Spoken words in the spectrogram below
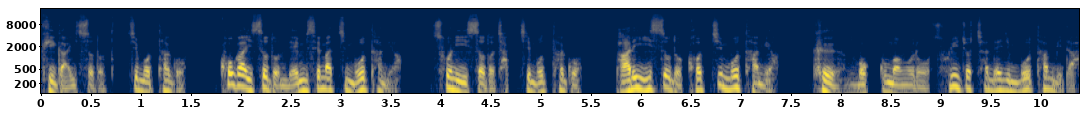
귀가 있어도 듣지 못하고 코가 있어도 냄새 맡지 못하며 손이 있어도 잡지 못하고 발이 있어도 걷지 못하며 그 목구멍으로 소리조차 내지 못합니다.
